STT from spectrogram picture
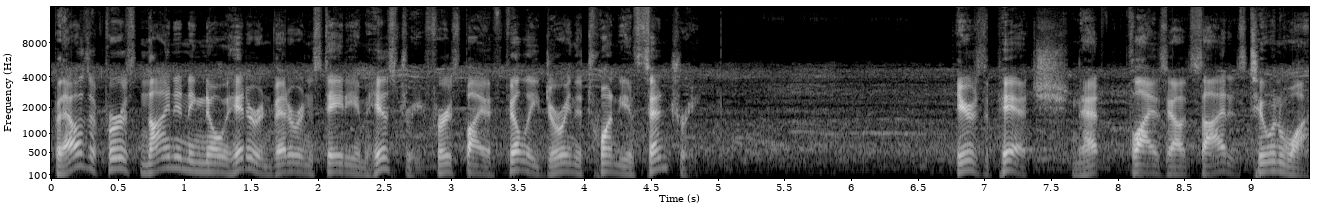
But that was the first nine-inning no-hitter in Veteran Stadium history, first by a Philly during the 20th century. Here's the pitch, and that flies outside. It's two and one.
